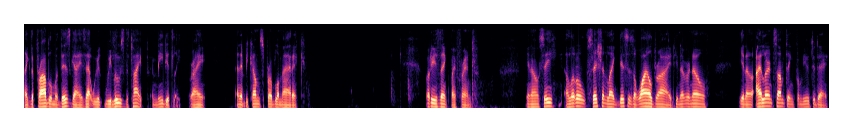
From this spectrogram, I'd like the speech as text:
Like the problem with this guy is that we, we lose the type immediately, right? And it becomes problematic. What do you think, my friend? You know, see, a little session like this is a wild ride. You never know. You know, I learned something from you today.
